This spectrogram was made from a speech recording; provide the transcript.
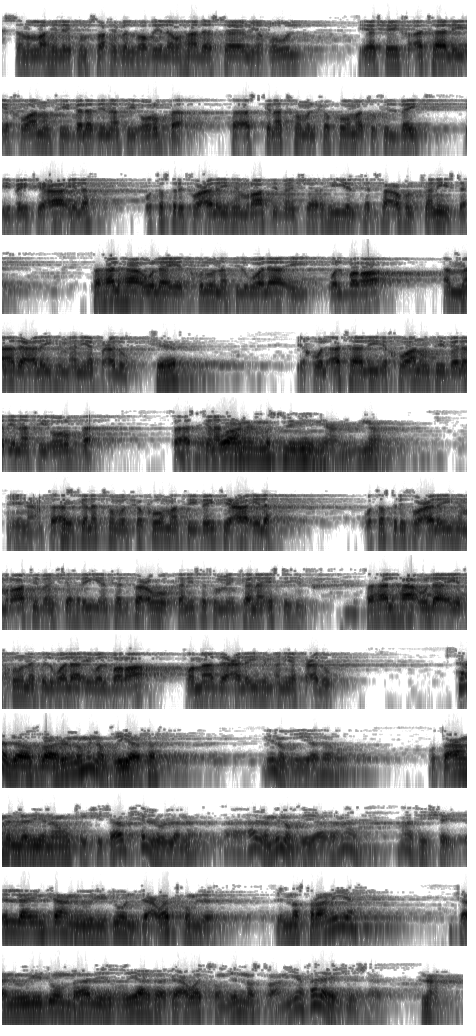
أحسن الله إليكم صاحب الفضيلة وهذا سائل يقول يا شيخ أتى لي إخوان في بلدنا في أوروبا فأسكنتهم الحكومة في البيت في بيت عائلة وتصرف عليهم راتبا شهريا تدفعه الكنيسة. فهل هؤلاء يدخلون في الولاء والبراء أم ماذا عليهم أن يفعلوا؟ كيف؟ يقول أتى لي إخوان في بلدنا في أوروبا فأسكنتهم إخوان المسلمين يعني نعم. نعم. فأسكنتهم الحكومة في بيت عائلة وتصرف عليهم راتبا شهريا تدفعه كنيسة من كنائسهم. فهل هؤلاء يدخلون في الولاء والبراء؟ وماذا عليهم أن يفعلوا؟ هذا الظاهر أنه من الضيافة من الضيافة. وطعام الذين أوتوا الكتاب حل لنا. هذا من الضيافة ما, ما في شيء. إلا إن كانوا يريدون دعوتهم للنصرانية كانوا يريدون بهذه الضيافة دعوتهم للنصرانية فلا يجوز هذا. نعم.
